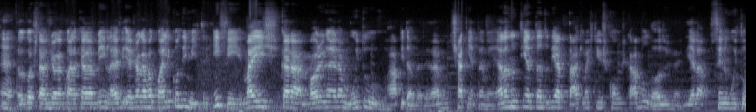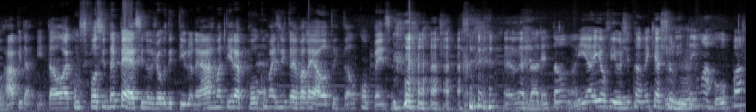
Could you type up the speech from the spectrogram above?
É. Eu gostava de jogar com ela, que ela era bem leve, e eu jogava com ela e com o Dimitri. Enfim, mas, cara, a Morrigan era muito rápida, velho. Era muito chatinha também. Ela não tinha tanto de ataque, mas tinha os combos cabulosos, velho. E ela sendo muito rápida, então é como se fosse o DPS no jogo de tiro, né? A arma tira pouco, mas o intervalo é alto, então compensa. é verdade. Então, e aí eu vi hoje também que a Chun-Li Uhum. tem uma roupa,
